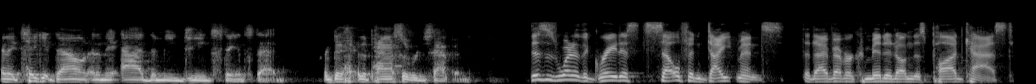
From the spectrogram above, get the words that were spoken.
and they take it down, and then they add the Mean Gene stay instead. Like the, the Passover just happened. This is one of the greatest self indictments that I've ever committed on this podcast.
